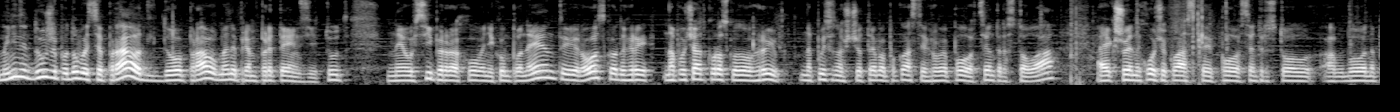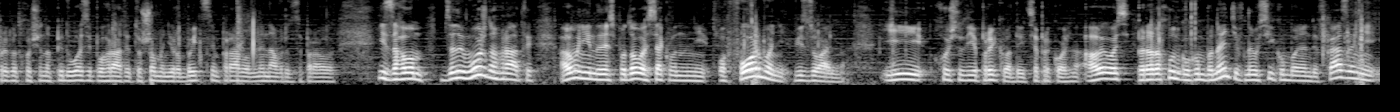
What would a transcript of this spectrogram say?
Мені не дуже подобається право, до права в мене прям претензії. Тут не усі перераховані компоненти, розклад гри. На початку розкладу гри написано, що треба покласти ігрове поле в центр стола. А якщо я не хочу класти поле в центр столу, або, наприклад, хочу на підлозі пограти, то що мені робити з цим правилом? Ненавиджу це правило. І загалом за ним можна грати, але мені не сподобалось, як вони оформлені візуально. І хоч тут є приклади, і це прикольно. Але ось перерахунку компонентів не усі компоненти вказані,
